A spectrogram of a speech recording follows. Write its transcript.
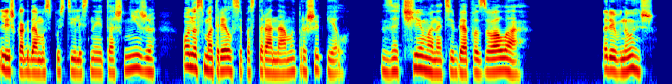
Лишь когда мы спустились на этаж ниже, он осмотрелся по сторонам и прошипел. «Зачем она тебя позвала?» «Ревнуешь?»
